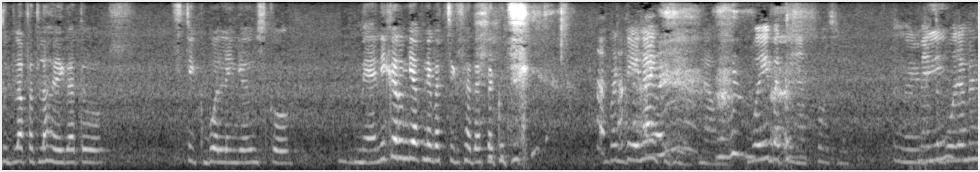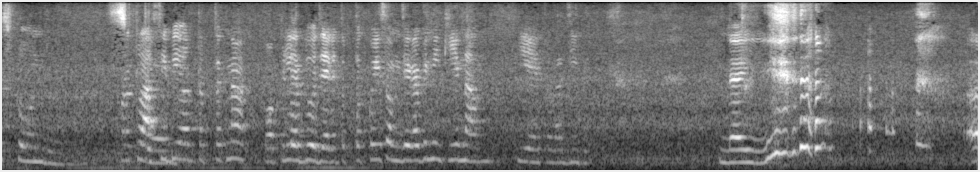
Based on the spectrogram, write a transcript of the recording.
दुबला पतला होएगा तो स्टिक बोलेंगे उसको। मैं नहीं करूँगी अपने बच्चे के साथ ऐसा कुछ। बट देना है वही बचे हैं सोच ले। मैं तो बोला मैं स्टोन दूँगी। और क्लासी भी और तब तक ना पॉपुलर भी हो जाएगा। तब तक कोई समझेगा भी नहीं कि ये नाम ये है थोड़ा अजीब है। नहीं। अ,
